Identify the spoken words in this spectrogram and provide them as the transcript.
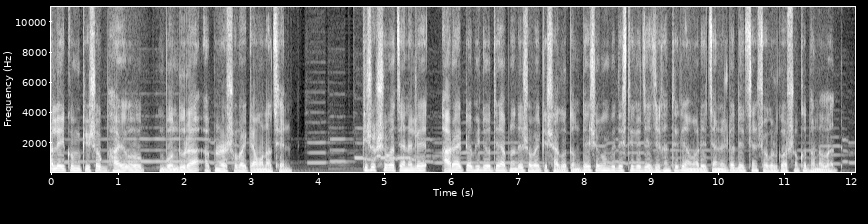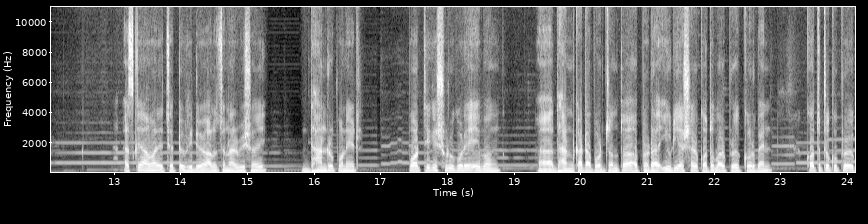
আলাইকুম, কৃষক ভাই ও বন্ধুরা, আপনারা সবাই কেমন আছেন? কৃষক সেবা চ্যানেলে আরও একটা ভিডিওতে আপনাদের সবাইকে স্বাগতম। দেশ এবং বিদেশ থেকে যে যেখান থেকে আমার এই চ্যানেলটা দেখছেন, সকলকে অসংখ্য ধন্যবাদ। আজকে আমার এই ছোট্ট ভিডিও আলোচনার বিষয় ধান রোপণের পর থেকে শুরু করে এবং ধান কাটা পর্যন্ত আপনারা ইউরিয়া সার কতবার প্রয়োগ করবেন, কতটুকু প্রয়োগ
